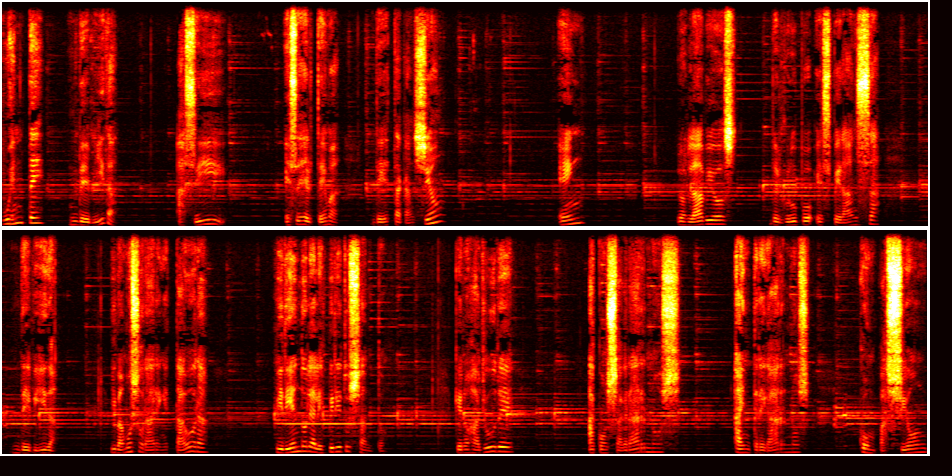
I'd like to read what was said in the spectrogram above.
Fuente de vida. Así, ese es el tema de esta canción en los labios del grupo Esperanza de Vida. Y vamos a orar en esta hora pidiéndole al Espíritu Santo que nos ayude a consagrarnos, a entregarnos con pasión,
